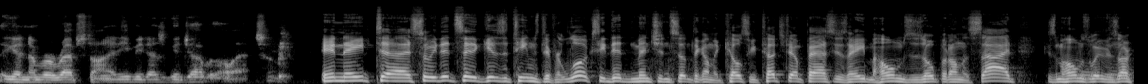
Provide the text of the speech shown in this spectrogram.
they get a number of reps on it. EB does a good job with all that. So. And Nate, uh, so he did say it gives the teams different looks. He did mention something on the Kelce touchdown pass. He said, hey, Mahomes is open on the side because Mahomes waved his arm.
